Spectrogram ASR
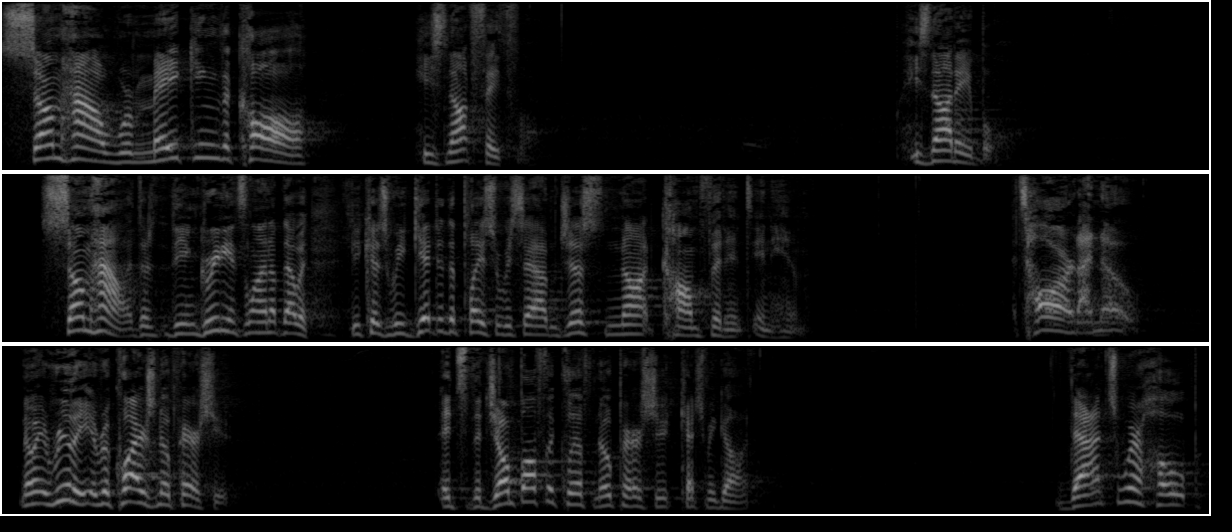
somehow we're making the call, he's not faithful. He's not able. Somehow, the, the ingredients line up that way because we get to the place where we say, I'm just not confident in him. It's hard, I know. No, it really, it requires no parachute. It's the jump off the cliff, no parachute, catch me God. That's where hope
